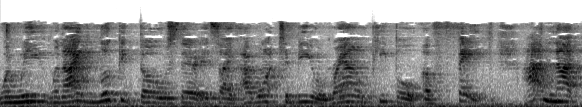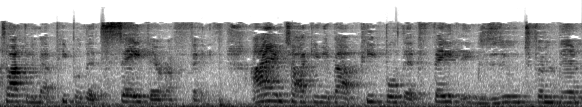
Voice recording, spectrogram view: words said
when we when i look at those there it's like i want to be around people of faith. I'm not talking about people that say they're of faith. I am talking about people that faith exudes from them.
